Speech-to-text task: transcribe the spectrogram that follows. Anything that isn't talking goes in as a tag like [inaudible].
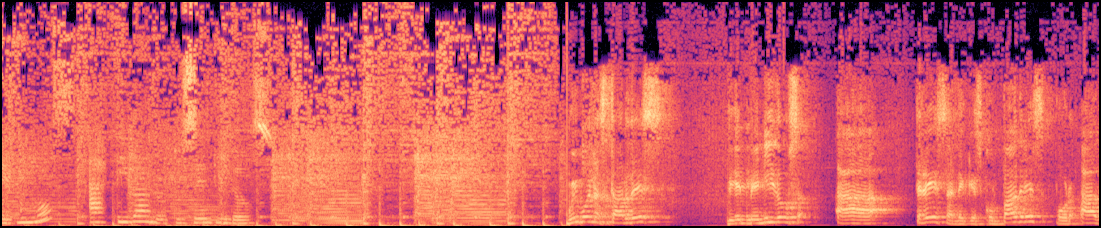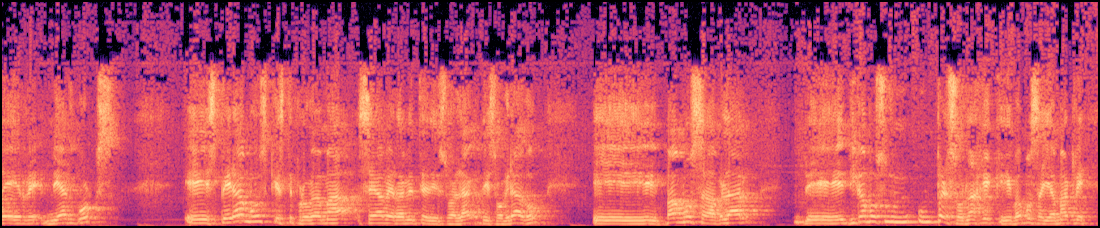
Seguimos activando tus sentidos. Muy buenas tardes, bienvenidos a Tres Aleques Compadres por ADR Networks. Eh, esperamos que este programa sea verdaderamente de su, agrado. Eh, vamos a hablar de, digamos, un, un personaje que vamos a llamarle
